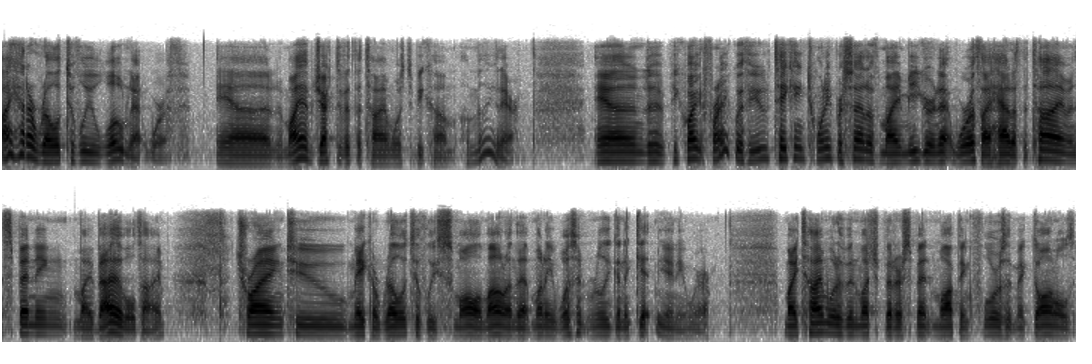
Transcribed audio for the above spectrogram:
I had a relatively low net worth, and my objective at the time was to become a millionaire. And to be quite frank with you, taking 20% of my meager net worth I had at the time and spending my valuable time trying to make a relatively small amount on that money wasn't really going to get me anywhere. My time would have been much better spent mopping floors at McDonald's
